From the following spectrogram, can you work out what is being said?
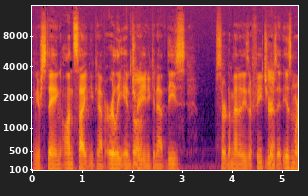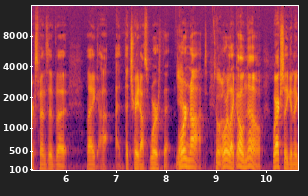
and you're staying on site and you can have early entry Totally. and you can have these certain amenities or features, Yeah. it is more expensive, but like uh, the trade-off's worth it Yeah. or not Totally. or like oh no we're actually gonna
